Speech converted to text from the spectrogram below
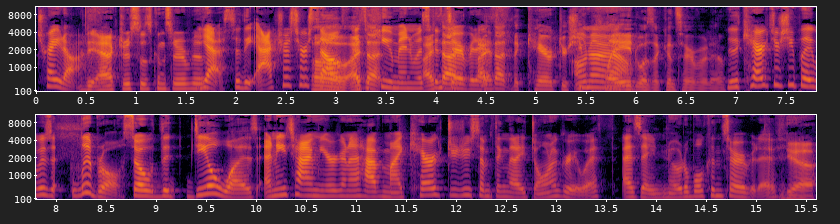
trade off. The actress was conservative. Yeah, so the actress oh, herself Oh, as thought- a human was I thought- conservative. I thought the character she Oh, no, no, played no. was a conservative. the character she played was liberal. So the deal was anytime you're going to have my character do something that I don't agree with as a notable conservative, Yeah.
